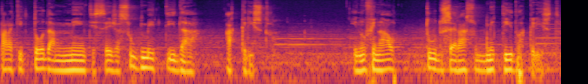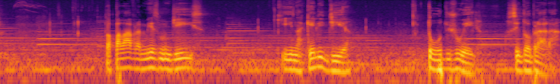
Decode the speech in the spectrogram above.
para que toda a mente seja submetida a Cristo. E no final tudo será submetido a Cristo. Tua palavra mesmo diz que naquele dia todo joelho se dobrará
